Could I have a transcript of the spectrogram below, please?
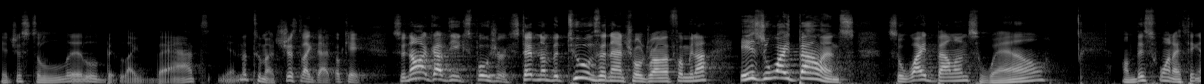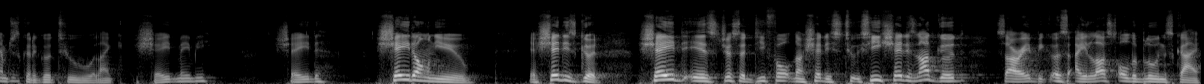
Yeah, just a little bit like that. Yeah, not too much, just like that. Okay, so now I got the exposure. Step number two of the natural drama formula is white balance. So white balance, well, on this one, I think I'm just going to go to like shade maybe. Shade. Shade on you. Yeah, shade is good. Shade is just a default. No, shade is too. See, shade is not good. Sorry, because I lost all the blue in the sky.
